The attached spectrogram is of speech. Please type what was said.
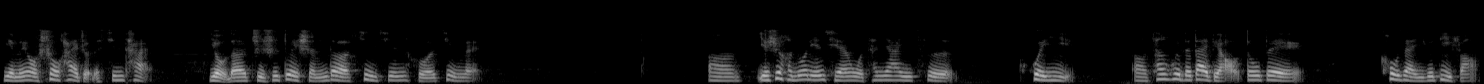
也没有受害者的心态，有的只是对神的信心和敬畏。嗯，也是很多年前我参加一次会议，呃，参会的代表都被扣在一个地方。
